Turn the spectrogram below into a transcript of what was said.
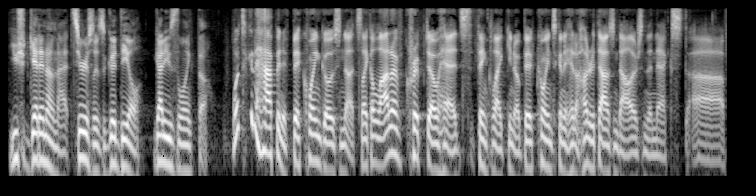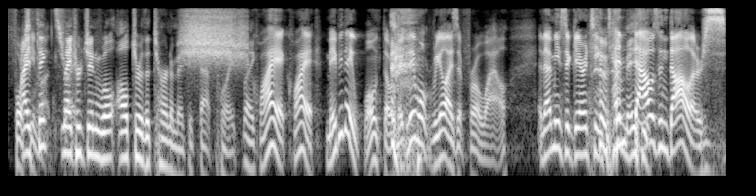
You should get in on that. Seriously, it's a good deal. You got to use the link though. What's going to happen if Bitcoin goes nuts? Like a lot of crypto heads think, like you know, Bitcoin's going to hit hundred thousand dollars in the next uh, I fourteen think months. right? nitrogen will alter the tournament at that point. Like quiet, quiet. Maybe they won't though, maybe they won't realize it for a while, and that means they're guaranteeing ten thousand dollars.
